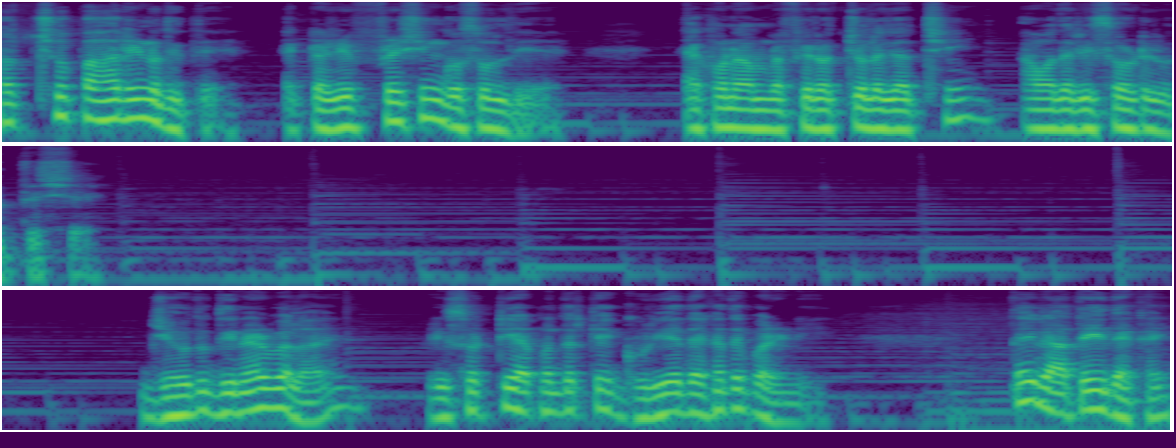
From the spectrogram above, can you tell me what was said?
স্বচ্ছ পাহাড়ি নদীতে একটা রিফ্রেশিং গোসল দিয়ে এখন আমরা ফেরত চলে যাচ্ছি আমাদের রিসোর্টের উদ্দেশ্যে। যেহেতু দিনের বেলায় রিসোর্টটি আপনাদেরকে ঘুরিয়ে দেখাতে পারিনি, তাই রাতেই দেখাই।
